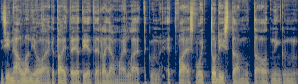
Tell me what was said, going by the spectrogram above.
niin siinä ollaan jo aika taiteen ja tieteen rajamailla, että kun et vaan edes voi todistaa, mutta oot niin kuin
